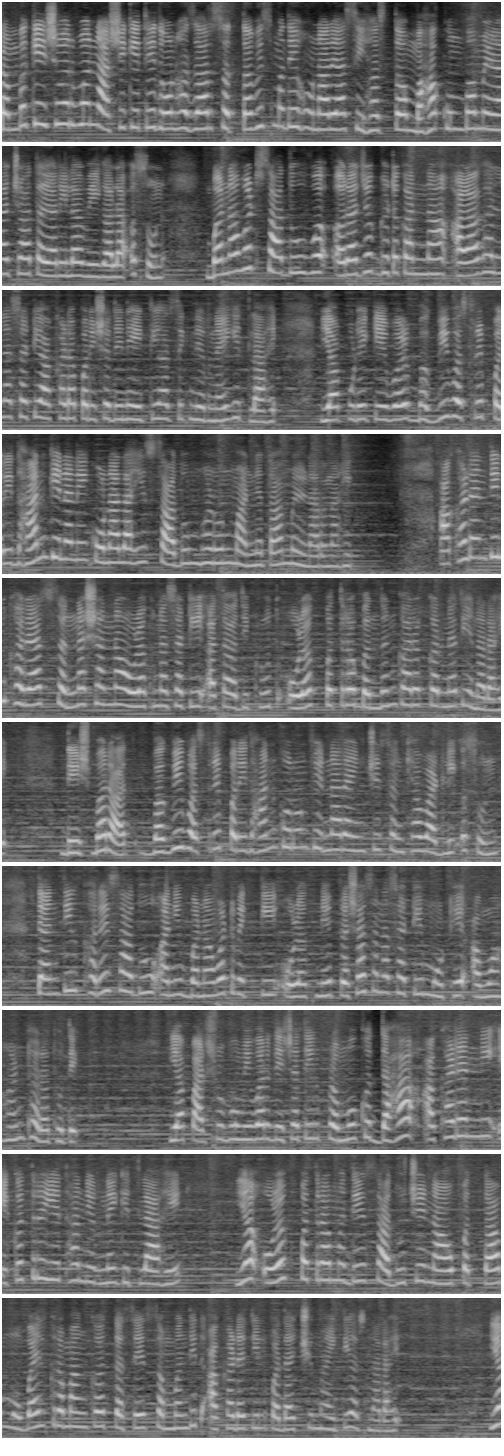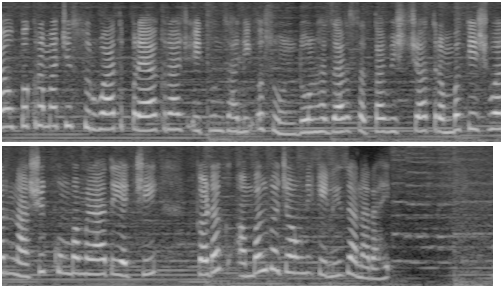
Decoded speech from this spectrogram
त्र्यंबकेश्वर व नाशिक येथे दोन हजार सत्तावीसमध्ये होणाऱ्या सिंहस्थ महाकुंभ मेळ्याच्या तयारीला वेग आला असून बनावट साधू व अराजक घटकांना आळा घालण्यासाठी आखाडा परिषदेने ऐतिहासिक निर्णय घेतला आहे. यापुढे केवळ भगवी वस्त्रे परिधान केल्याने कोणालाही साधू म्हणून मान्यता मिळणार नाही. आखाड्यांतील खऱ्या संन्याशांना ओळखण्यासाठी आता अधिकृत ओळखपत्र बंधनकारक करण्यात येणार आहे. देशभरात भगवी वस्त्रे परिधान करून फिरणाऱ्यांची संख्या वाढली असून त्यांतील खरे साधू आणि बनावट व्यक्ती ओळखणे प्रशासनासाठी मोठे आव्हान ठरत होते. या पार्श्वभूमीवर देशातील प्रमुख दहा आखाड्यांनी एकत्र येत हा निर्णय घेतला आहे. या ओळखपत्रामध्ये साधूचे नाव पत्ता मोबाईल क्रमांक तसेच संबंधित आखाड्यातील पदाची माहिती असणार आहे. या उपक्रमाची सुरुवात प्रयागराज येथून झाली असून दोन हजार सत्तावीसच्या त्र्यंबकेश्वर नाशिक कुंभमेळ्यात याची कडक अंमलबजावणी केली जाणार आहे.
